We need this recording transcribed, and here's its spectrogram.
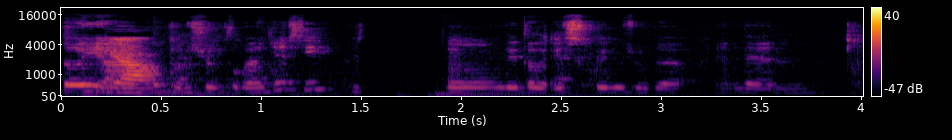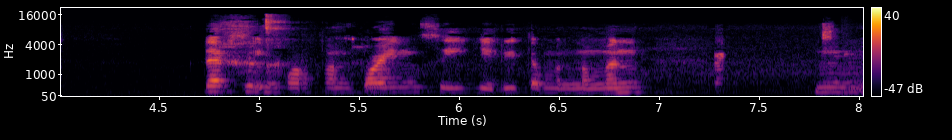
So ya Ya. aku bersyukur aja sih Little Ace Queen juga. And then that's the important point sih. Jadi teman-teman mm,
